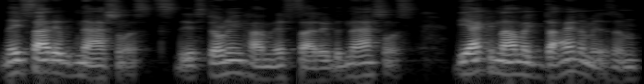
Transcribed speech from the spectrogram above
And they sided with nationalists. The Estonian communists sided with nationalists. The economic dynamism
